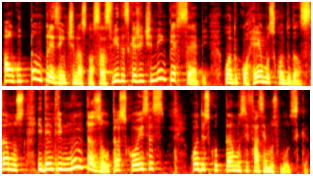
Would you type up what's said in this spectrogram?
Algo tão presente nas nossas vidas que a gente nem percebe quando corremos, quando dançamos e, dentre muitas outras coisas, quando escutamos e fazemos música.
